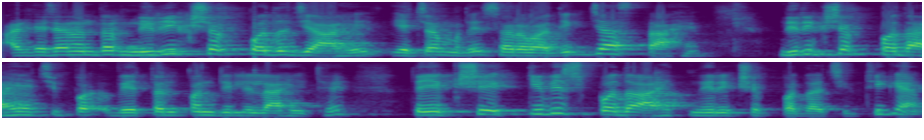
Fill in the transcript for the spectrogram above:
आणि त्याच्यानंतर निरीक्षक पद जे आहे याच्यामध्ये सर्वाधिक जास्त आहे. निरीक्षक पद आहे याची वेतन पण दिलेलं आहे इथे. तर एकशे एकवीस पद आहेत निरीक्षक पदाची ठीक आहे?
